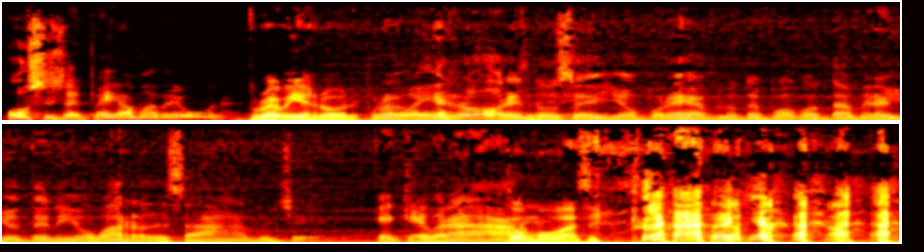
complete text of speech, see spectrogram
O si se pega más de una. Prueba y error. Prueba y error. Entonces, yo, por ejemplo, te puedo contar, mira, yo he tenido barras de sándwiches que quebrar. ¿Cómo va a ser? Claro.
